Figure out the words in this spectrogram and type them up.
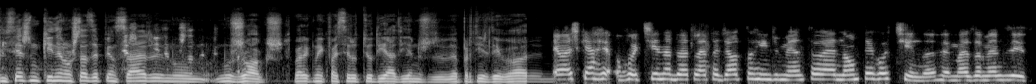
Disseste-me que ainda não estás a pensar no, nos jogos. Agora como é que vai ser o teu dia a dia a partir de agora? Eu acho que a rotina do atleta de alto rendimento é não ter rotina, é mais ou menos isso,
